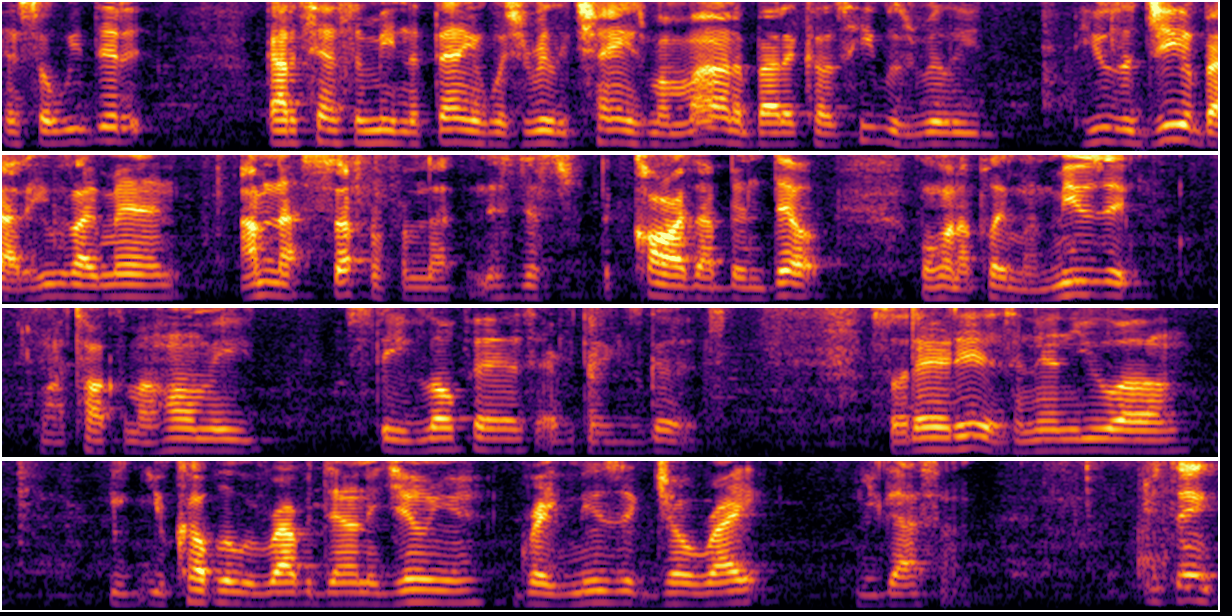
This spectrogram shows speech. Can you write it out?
And so we did it. Got a chance to meet Nathaniel, which really changed my mind about it because he was really, he was a G about it. He was like, man, I'm not suffering from nothing. This is just the cards I've been dealt. But when I play my music, when I talk to my homie Steve Lopez, everything is good. So there it is. And then you, uh, you, you couple it with Robert Downey Jr., great music, Joe Wright, you got something. You think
